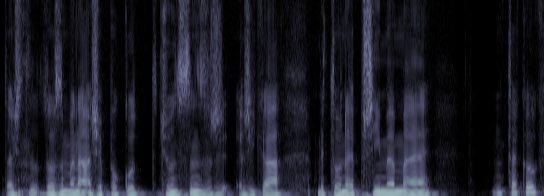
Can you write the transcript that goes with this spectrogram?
Takže to, to znamená, že pokud Johnson říká, my to nepřijmeme, no tak OK,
